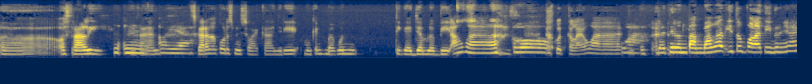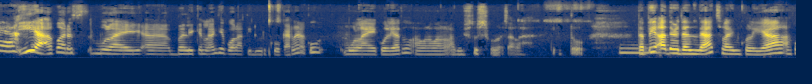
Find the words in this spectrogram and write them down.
eh Australia, Mm-mm. ya kan? Oh iya. Sekarang aku harus menyesuaikan, jadi mungkin bangun tiga jam lebih awal, Oh, takut kelewat. wah, gitu. berarti rentan banget itu pola tidurnya ya. Iya, aku harus mulai eh, balikin lagi pola tidurku karena aku mulai kuliah tuh awal-awal Agustus kalau nggak salah. gitu Hmm. tapi other than that selain kuliah aku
